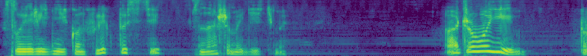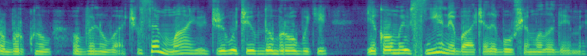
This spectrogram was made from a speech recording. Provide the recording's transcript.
в своїй рідній конфліктості з нашими дітьми. А чого їм? пробуркнув обвинувач. Усе мають, живучи в добробуті, якого ми в сні не бачили, бувши молодими.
